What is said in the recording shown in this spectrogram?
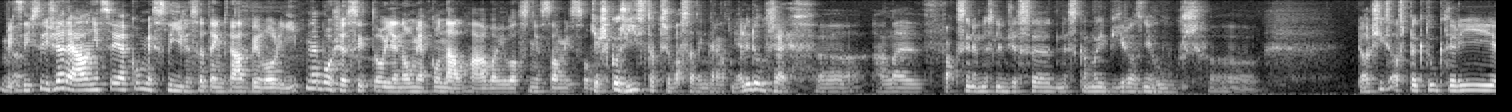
Myslíš si, že reálně si jako myslí, že se tenkrát bylo líp, nebo že si to jenom jako nalhávají vlastně sami sobě? Těžko říct, tak třeba se tenkrát měli dobře, eh, ale fakt si nemyslím, že se dneska mají výrazně hůř. Eh, Další z aspektů, který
